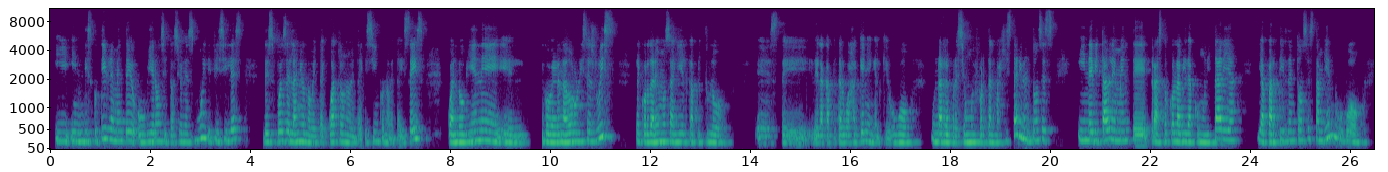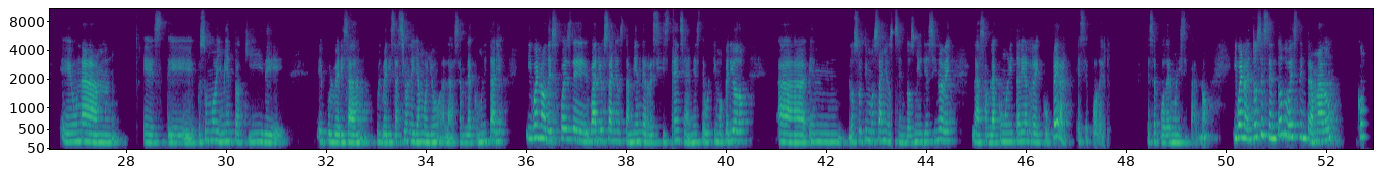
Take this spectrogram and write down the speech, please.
y indiscutiblemente hubieron situaciones muy difíciles después del año 94, 95, 96, cuando viene el gobernador Ulises Ruiz. Recordaremos ahí el capítulo este, de la capital oaxaqueña en el que hubo una represión muy fuerte al magisterio. Entonces, inevitablemente trastocó la vida comunitaria y a partir de entonces también hubo eh, una, este, pues un movimiento aquí de eh, pulverización, le llamo yo, a la asamblea comunitaria, y bueno, después de varios años también de resistencia en este último periodo, ah, en los últimos años, en 2019, la Asamblea Comunitaria recupera ese poder, ese poder municipal, ¿no? Y bueno, entonces en todo este entramado,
